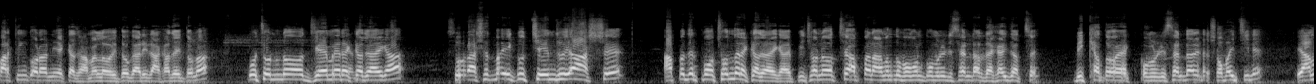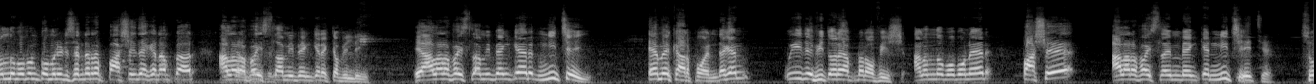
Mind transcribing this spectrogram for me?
পার্কিং করা নিয়ে একটা ঝামেলা হইতো গাড়ি রাখা যাইতো না। প্রচণ্ড জ্যামের একটা জায়গা। সো রাশেদ ভাই একটু চেঞ্জ হয়ে আসছে। আপনাদের পছন্দের একটা জায়গায়। পিছনে হচ্ছে আপনার আনন্দ ভবন কমিউনিটি সেন্টার দেখাই যাচ্ছে। বিখ্যাত এক কমিউনিটি সেন্টার এটা সবাই চিনে। এই আনন্দ ভবন কমিউনিটি সেন্টারের পাশেই দেখেন আপনার আলারাফা ইসলামী ব্যাংকের একটা বিল্ডিং। এই আলারাফা ইসলামী ব্যাংকের নিচেই এম এ কার পয়েন্ট দেখেন ওই যে ভিতরে আপনার অফিস। আনন্দ ভবনের পাশে আলারাফা ইসলামী ব্যাংকের নিচে। নিচে। সো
